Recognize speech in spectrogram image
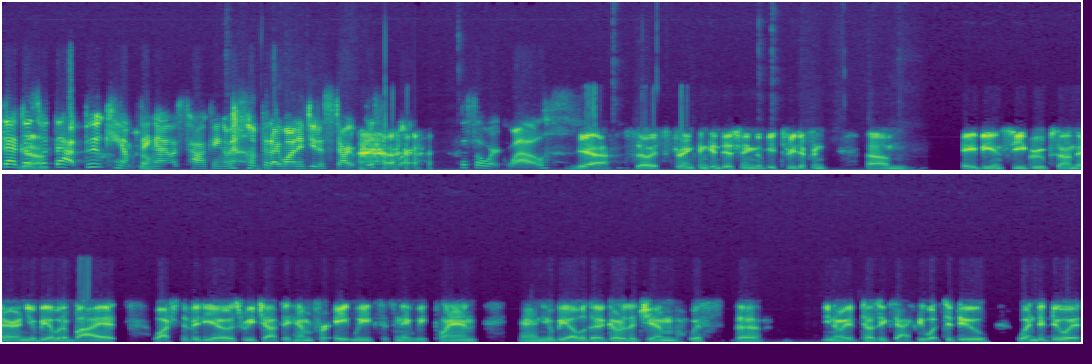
That goes Yeah. with that boot camp thing I was talking about that I wanted you to start. This. this will work well. yeah, so it's strength and conditioning. There'll be three different um, A, B, and C groups on there, and you'll be able to buy it, watch the videos, reach out to him for eight weeks. It's an eight week plan, and you'll be able to go to the gym with the, you know, it tells you exactly what to do, when to do it,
